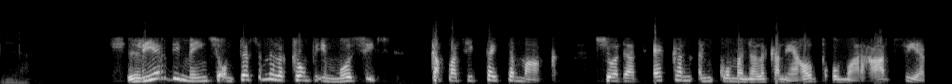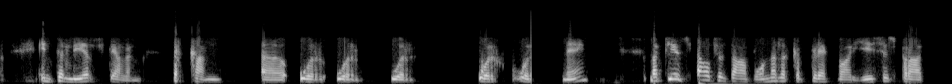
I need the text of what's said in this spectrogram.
Ja. Leer die mense om tussen hulle klomp emosies kapasiteit te maak sodat ek kan inkom en hulle kan help om haar hartseer en teleurstelling te kan uh oor oor oor oor oor né? Nee? Matteus 11 is daar 'n wonderlike plek waar Jesus praat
